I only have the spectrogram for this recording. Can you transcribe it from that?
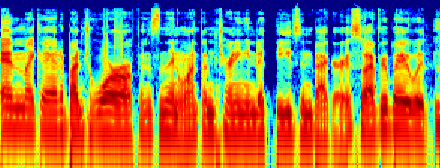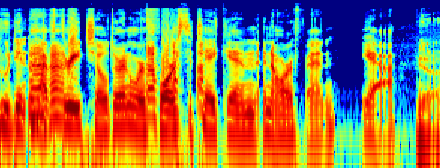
And like they had a bunch of war orphans, and they didn't want them turning into thieves and beggars. So everybody with, who didn't have three children were forced to take in an orphan. Yeah. Yeah.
